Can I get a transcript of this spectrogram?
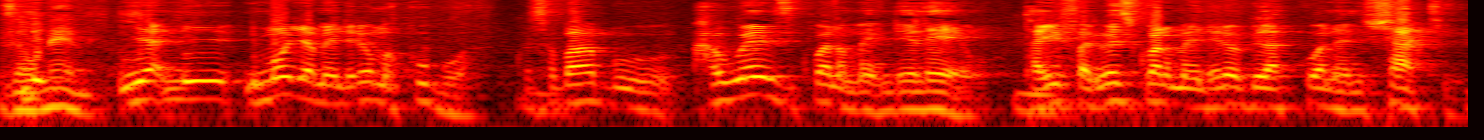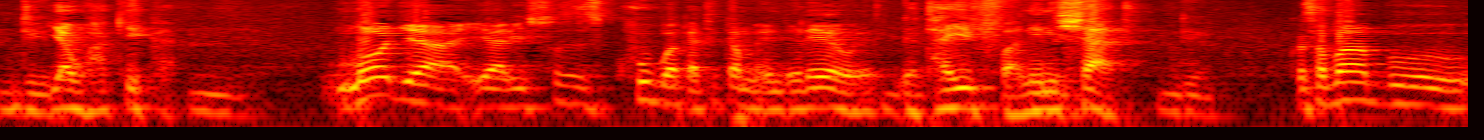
za umeme. Ya, ni, ni moja ya maendeleo makubwa kwa sababu hauwezi kuwa na maendeleo mm. taifa liwezi kuwa na maendeleo bila kuwa na nishati Ndiyo. ya uhakika. mm. Moja ya resources kubwa katika maendeleo ya taifa ni nishati, Ndiyo. kwa sababu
